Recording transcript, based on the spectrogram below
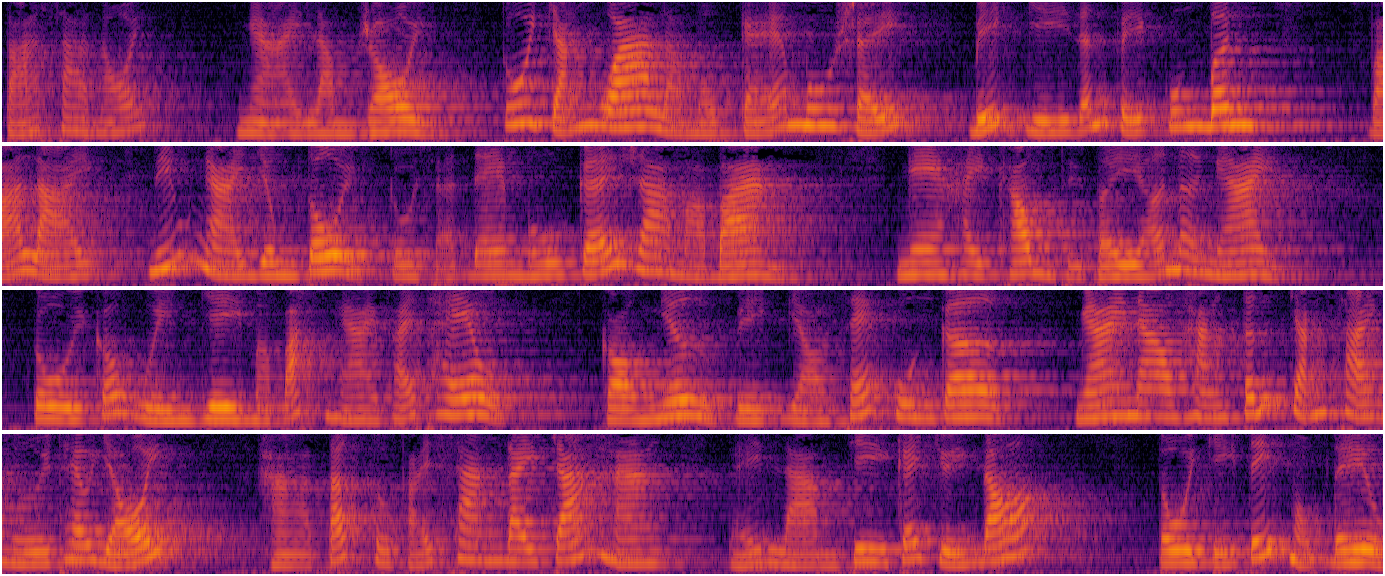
Tả xa nói, Ngài làm rồi. Tôi chẳng qua là một kẻ mưu sĩ, Biết gì đến việc quân binh. Vả lại, nếu ngài dùng tôi Tôi sẽ đem mưu kế ra mà bàn. Nghe hay không thì tùy ở nơi ngài. Tôi có quyền gì mà bắt ngài phải theo? Còn như việc dò xét quân cơ Ngày nào hàng tính chẳng sai người theo dõi. Hà tất tôi phải sang đây trá hàng Để làm chi cái chuyện đó. Tôi chỉ tiếc một điều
